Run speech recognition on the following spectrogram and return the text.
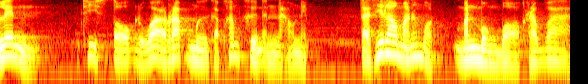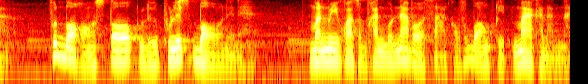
เล่นที่สโต๊กหรือว่ารับมือกับค่ำคืนอันหนาวเหน็บ แต่ที่เล่ามาทั้งหมดมันบ่งบอกครับว่าฟุตบอลของสโต๊กหรือพูลิสบอลเนี่ยนะฮะมันมีความสำคัญบนหน้าประวัติศาสตร์ของฟุตบอลอังกฤษมากขนาดไหน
